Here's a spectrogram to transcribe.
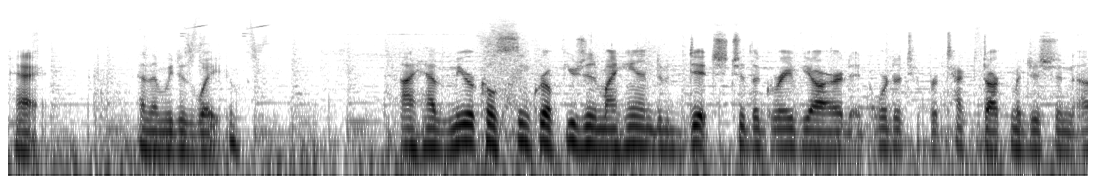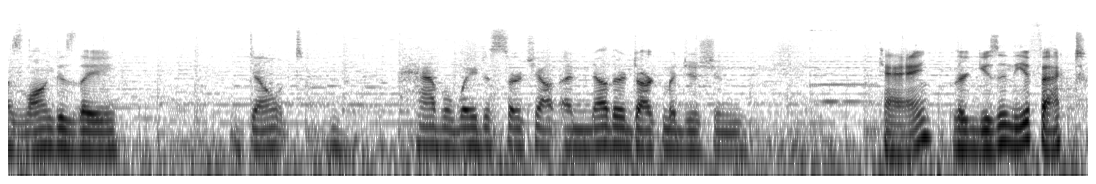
Okay. And then we just wait. I have Miracle Synchro Fusion in my hand to ditch to the graveyard in order to protect Dark Magician as long as they don't have a way to search out another Dark Magician. Okay, they're using the effect.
